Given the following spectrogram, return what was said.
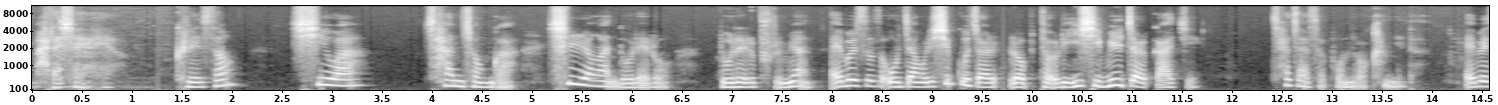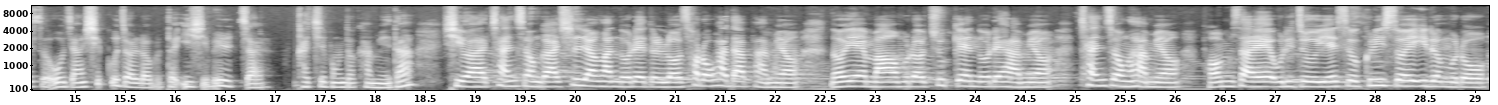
말하셔야 해요. 그래서 시와 찬송과 신령한 노래로 노래를 부르면 에베소서 5장 우리 19절로부터 우리 21절까지 찾아서 보도록 합니다. 에베소 5장 19절로부터 21절 같이 봉독합니다. 시와 찬송과 신령한 노래들로 서로 화답하며 너의 마음으로 주께 노래하며 찬송하며 범사에 우리 주 예수 그리스도의 이름으로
